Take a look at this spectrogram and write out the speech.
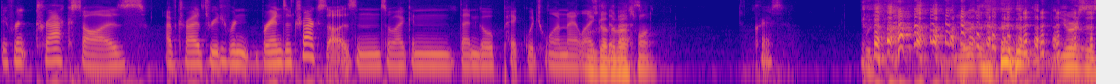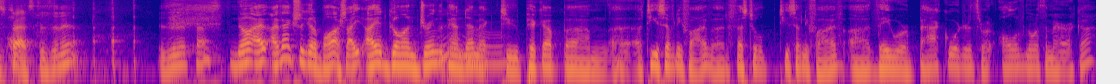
different track saws. I've tried three different brands of track saws, and so I can then go pick which one I like. Who's got the, best, one? Chris. Yours, yours is Fest, isn't it? Isn't it Fest? No, I, I've actually got a Bosch. I, I had gone during the pandemic to pick up um, a, a T75, a Festool T75. Uh, they were back ordered throughout all of North America.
